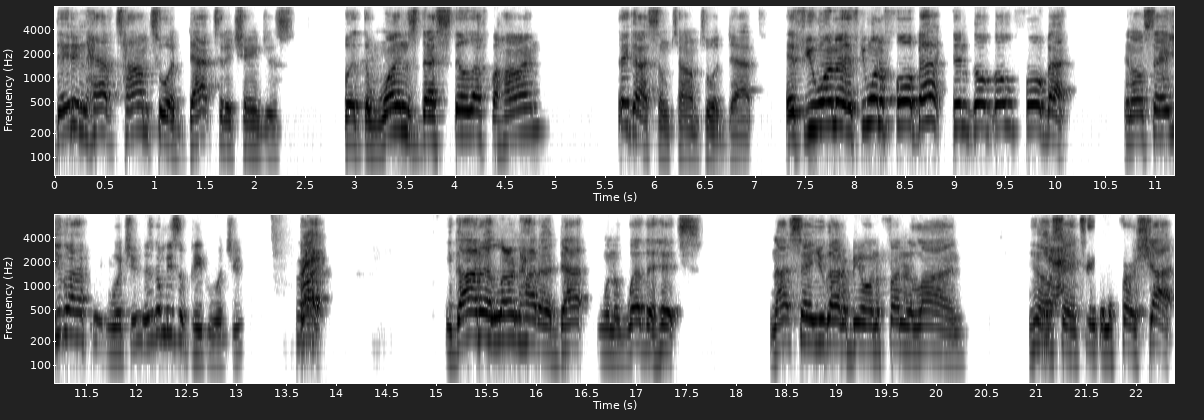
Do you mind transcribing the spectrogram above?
they didn't have time to adapt to the changes. But the ones that's still left behind, they got some time to adapt. If you wanna, if you wanna fall back, then go go fall back. You know what I'm saying? You're gonna have people with you. There's gonna be some people with you. Right. But you gotta learn how to adapt when the weather hits. Not saying you gotta be on the front of the line, you know yeah. what I'm saying, taking the first shot,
